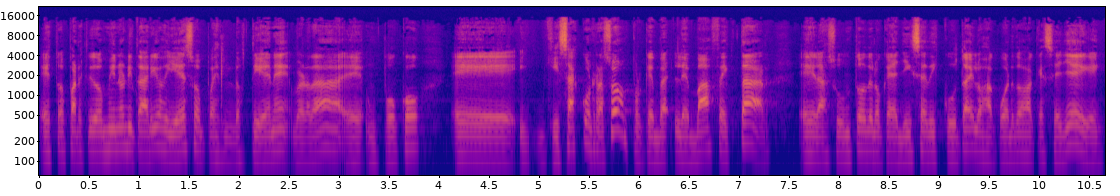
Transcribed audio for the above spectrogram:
estos partidos minoritarios y eso pues los tiene, ¿verdad? Eh, un poco eh, y quizás con razón, porque les va a afectar el asunto de lo que allí se discuta y los acuerdos a que se lleguen.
